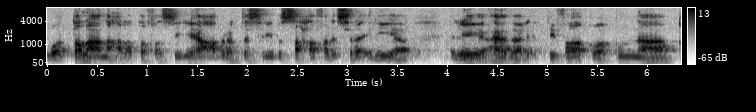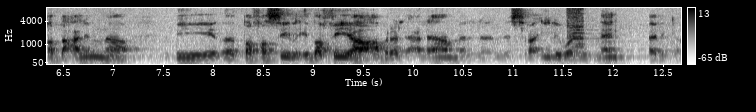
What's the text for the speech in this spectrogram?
واطلعنا على تفاصيلها عبر تسريب الصحافة الإسرائيلية لهذا الاتفاق وكنا قد علمنا بتفاصيل إضافية عبر الإعلام الإسرائيلي واللبناني ذلك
